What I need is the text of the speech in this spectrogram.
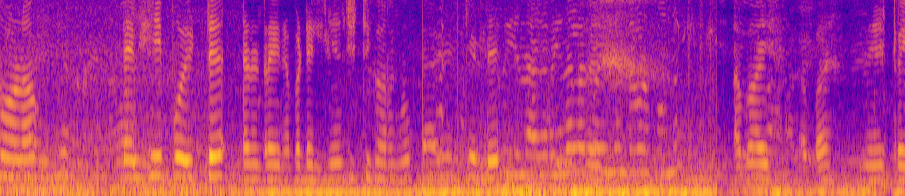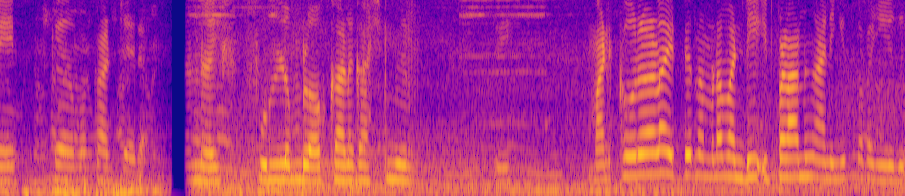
പോകണം ഡൽഹി പോയിട്ട് ട്രെയിൻ അപ്പൊ ഡൽഹിയിൽ ചുറ്റി കറങ്ങും അപ്പൊ അപ്പൊ ട്രെയിൻ കയറുമ്പോൾ കാണിച്ചു തരാം ഫുള്ളും ബ്ലോക്കാണ് കാശ്മീർ. മണിക്കൂറുകളായിട്ട് നമ്മുടെ വണ്ടി ഇപ്പോഴാണ് അനങ്ങി തുടങ്ങിയത്.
